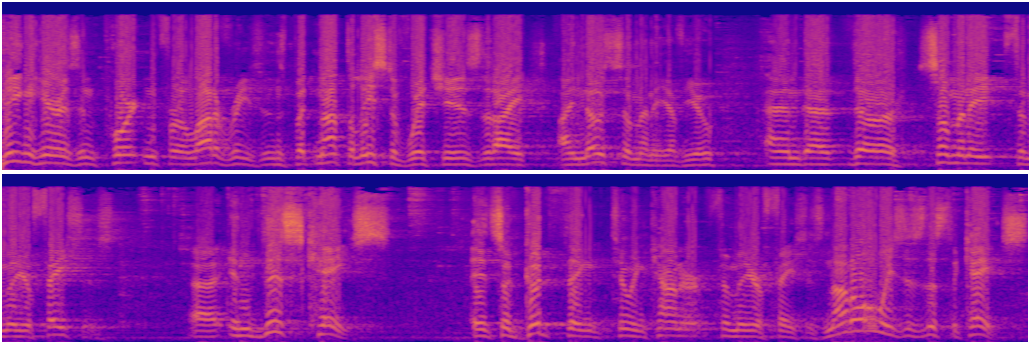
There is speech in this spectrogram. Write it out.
Being here is important for a lot of reasons, but not the least of which is that I, I know so many of you, and uh, there are so many familiar faces. Uh, in this case, it's a good thing to encounter familiar faces. Not always is this the case.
